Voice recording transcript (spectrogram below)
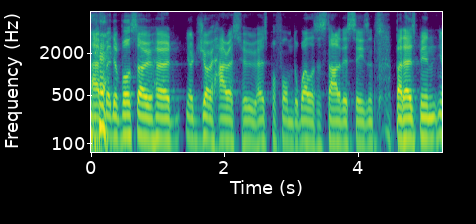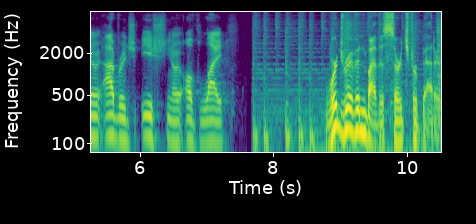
Uh, but they've also heard, you know, Joe Harris, who has performed well as a start of this season, but has been, you know, average-ish, you know, of late. We're driven by the search for better.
